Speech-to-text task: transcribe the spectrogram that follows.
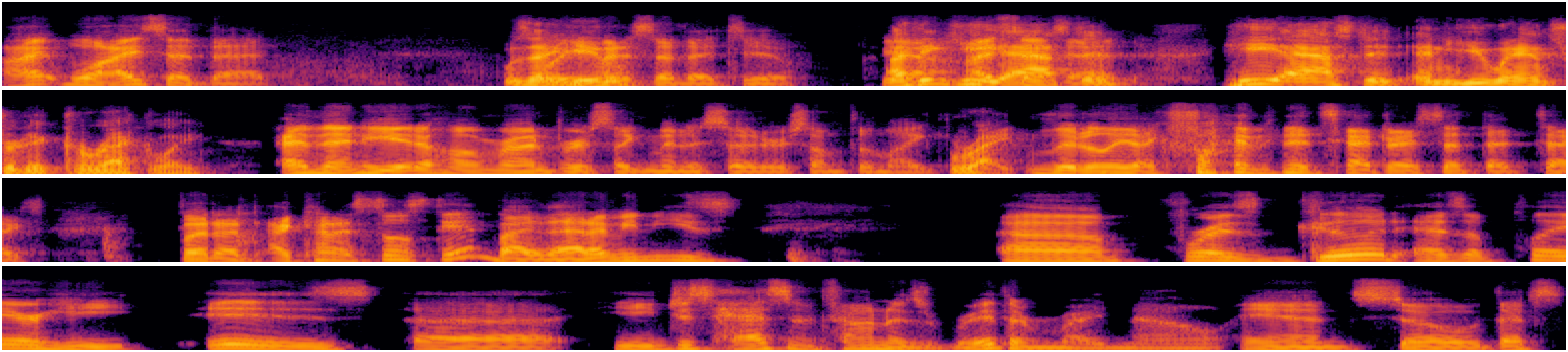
I well, I said that. Was that well, you? you might have said that too. Yeah, I think he I asked it. He asked it, and you answered it correctly. And then he hit a home run versus like Minnesota or something like right. Literally like five minutes after I sent that text. But I, I kind of still stand by that. I mean, he's um, for as good as a player he is, uh, he just hasn't found his rhythm right now, and so that's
